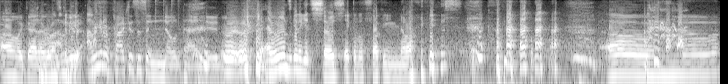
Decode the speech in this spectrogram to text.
Oh my god, everyone's I'm gonna, gonna, get I'm gonna practice this in Notepad, dude. everyone's gonna get so sick of the fucking noise. oh no.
